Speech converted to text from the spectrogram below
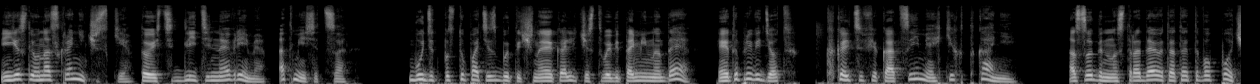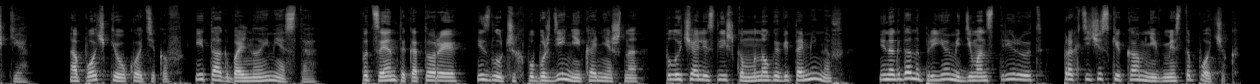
Если у нас хронически, то есть длительное время, от месяца, будет поступать избыточное количество витамина D, это приведет к кальцификации мягких тканей. Особенно страдают от этого почки, а почки у котиков и так больное место. Пациенты, которые, из лучших побуждений, конечно, получали слишком много витаминов, иногда на приеме демонстрируют практически камни вместо почек.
